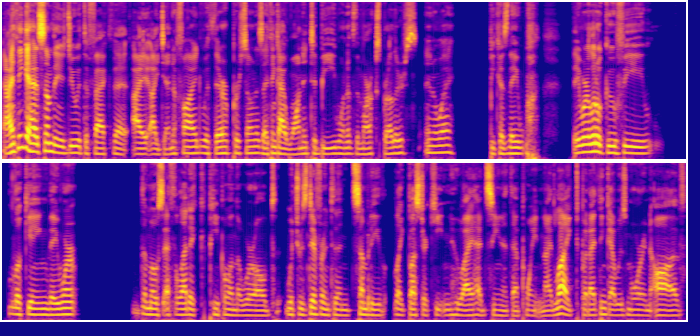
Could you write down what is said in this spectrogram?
And I think it has something to do with the fact that I identified with their personas. I think I wanted to be one of the Marx Brothers in a way because they they were a little goofy, looking. They weren't the most athletic people in the world, which was different than somebody like Buster Keaton, who I had seen at that point and I liked, but I think I was more in awe of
